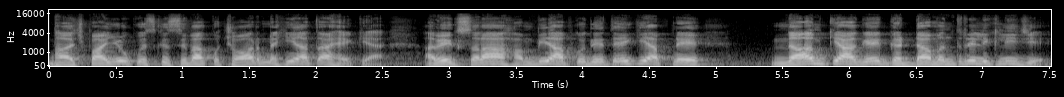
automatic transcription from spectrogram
भाजपाइयों को इसके सिवा कुछ और नहीं आता है क्या? अब एक सलाह हम भी आपको देते हैं कि अपने नाम के आगे गड्ढा मंत्री लिख लीजिए।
